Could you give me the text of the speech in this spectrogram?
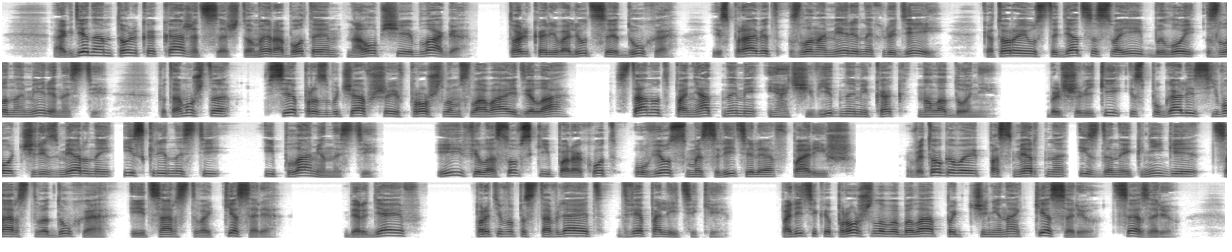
а где нам только кажется, что мы работаем на общее благо. Только революция духа исправит злонамеренных людей, которые устыдятся своей былой злонамеренности, потому что все прозвучавшие в прошлом слова и дела станут понятными и очевидными, как на ладони. Большевики испугались его чрезмерной искренности и пламенности и философский пароход увез мыслителя в Париж. В итоговой посмертно изданной книге «Царство духа» и «Царство кесаря» Бердяев противопоставляет две политики. Политика прошлого была подчинена кесарю, Цезарю,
